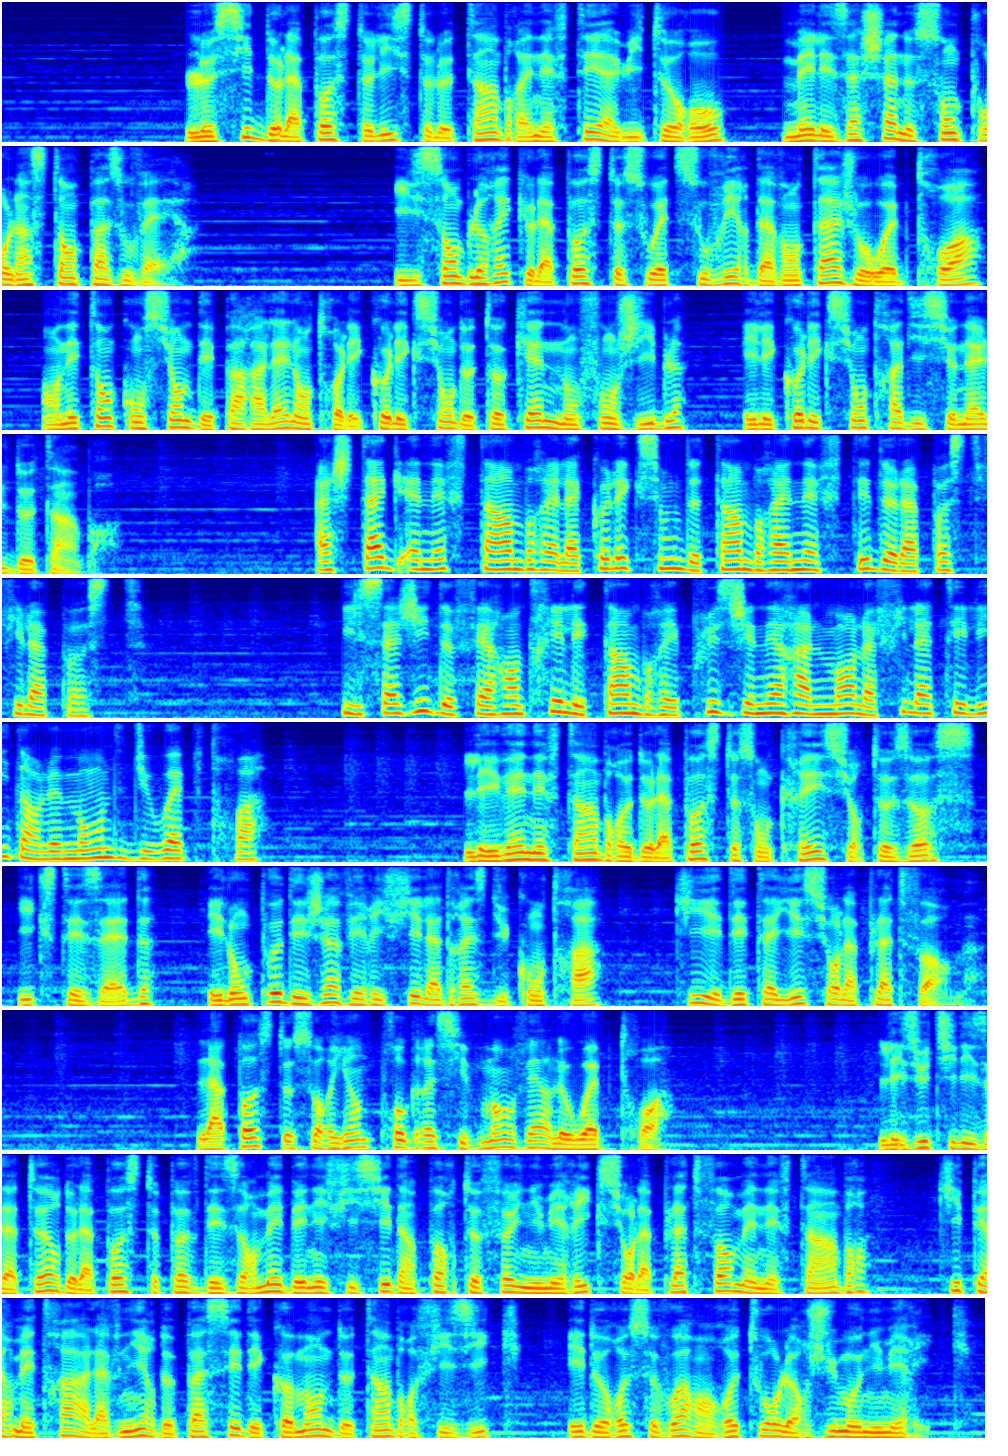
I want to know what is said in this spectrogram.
Le site de la Poste liste le timbre NFT à 8 euros, mais les achats ne sont pour l'instant pas ouverts. Il semblerait que la Poste souhaite s'ouvrir davantage au Web3, en étant consciente des parallèles entre les collections de tokens non fongibles et les collections traditionnelles de timbres. Hashtag NF Timbre est la collection de timbres NFT de la Poste Philaposte. Il s'agit de faire entrer les timbres et plus généralement la philatélie dans le monde du Web3. Les NF timbres de la Poste sont créés sur Tezos, XTZ, et l'on peut déjà vérifier l'adresse du contrat, qui est détaillé sur la plateforme. La Poste s'oriente progressivement vers le Web 3. Les utilisateurs de la Poste peuvent désormais bénéficier d'un portefeuille numérique sur la plateforme NF Timbre, qui permettra à l'avenir de passer des commandes de timbres physiques et de recevoir en retour leurs jumeaux numériques.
